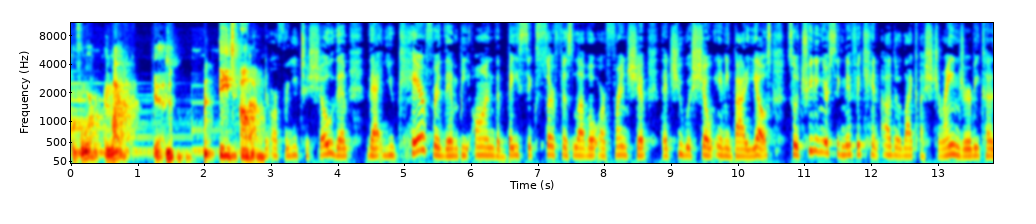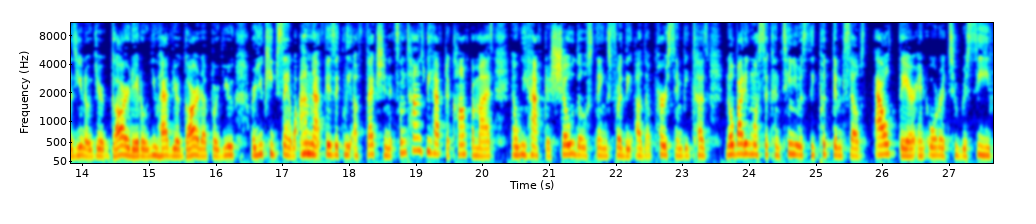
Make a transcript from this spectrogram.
before in life? Yes. No each other. Um, or for you to show them that you care for them beyond the basic surface level or friendship that you would show anybody else. So treating your significant other like a stranger because, you know, you're guarded or you have your guard up or you, or you keep saying, well, I'm not physically affectionate. Sometimes we have to compromise and we have to show those things for the other person because nobody wants to continuously put themselves out there in order to receive,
